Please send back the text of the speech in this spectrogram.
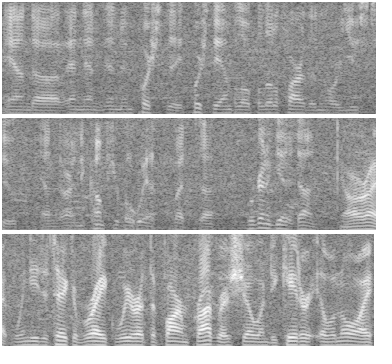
And, uh, and then and then push the push the envelope a little farther than we're used to and are comfortable with. But uh, we're going to get it done. All right, we need to take a break. We're at the Farm Progress Show in Decatur, Illinois.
